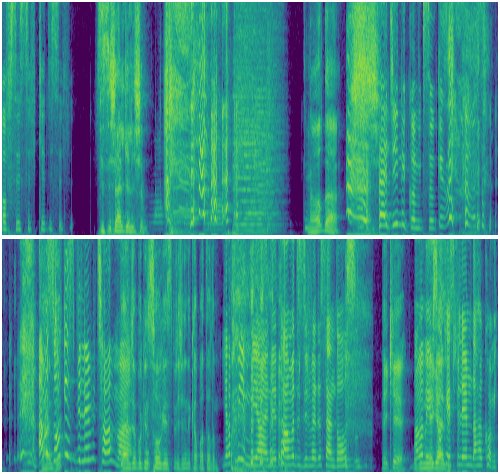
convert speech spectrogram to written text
Obsesif kedisi. Pisişel gelişim. ne oldu? Bence yine komik soğuk espri. Ama Bence- soğuk esprilerimi çalma. Bence bugün soğuk espri şeyini kapatalım. Yapmayayım mı yani? tamam hadi zirvede sende olsun. Peki bugün Ama benim soğuk geldik? esprilerim daha komik.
